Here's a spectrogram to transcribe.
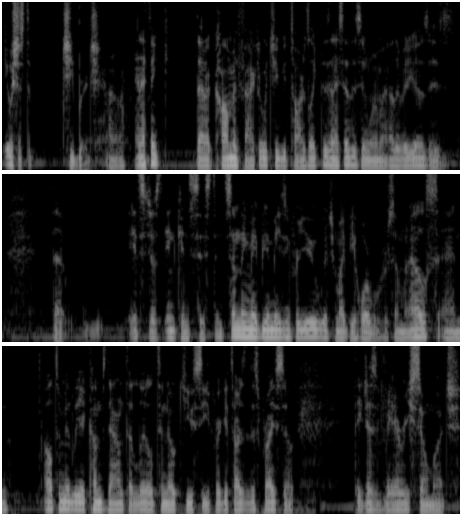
It was just a cheap bridge. I don't know. And I think that a common factor with cheap guitars like this, and I said this in one of my other videos, is that it's just inconsistent. Something may be amazing for you, which might be horrible for someone else, and ultimately it comes down to little to no QC for guitars at this price. So they just vary so much.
